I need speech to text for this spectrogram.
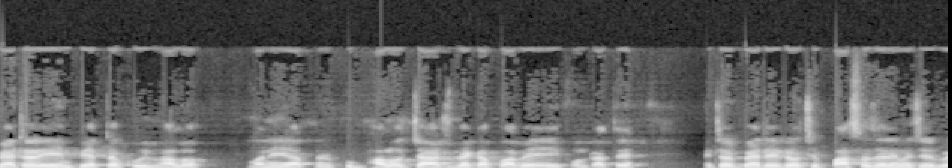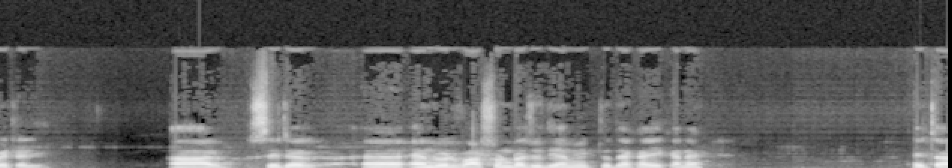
ব্যাটারি এমপিআরটা খুবই ভালো। মানে আপনার খুব ভালো চার্জ ব্যাকআপ পাবে এই ফোনটাতে এটার ব্যাটারিটা হচ্ছে পাঁচ হাজার এমএচের ব্যাটারি আর সেটার অ্যান্ড্রয়েড ভার্সনটা যদি আমি একটু দেখাই এখানে। এটা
